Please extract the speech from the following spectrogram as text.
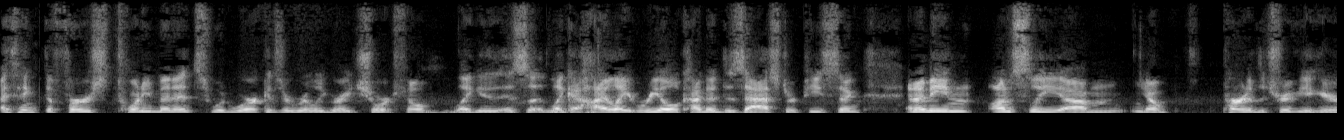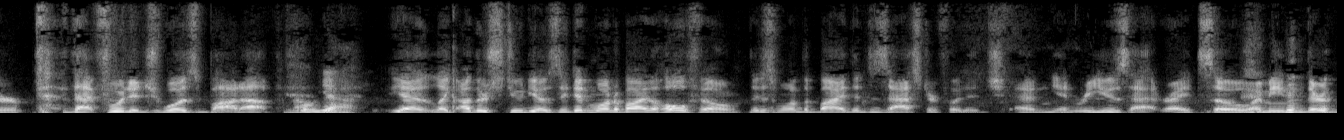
I think the first 20 minutes would work as a really great short film. Like it- it's uh, like a highlight reel kind of disaster piece thing. And I mean, honestly, um, you know, part of the trivia here, that footage was bought up. Oh yeah. Yeah, like other studios, they didn't want to buy the whole film. They just wanted to buy the disaster footage and, and reuse that, right? So I mean, there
